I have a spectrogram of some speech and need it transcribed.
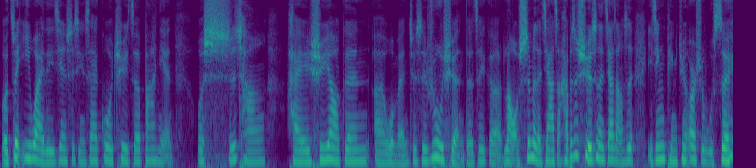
我最意外的一件事情是在过去这八年，我时常。还需要跟呃，我们就是入选的这个老师们的家长，还不是学生的家长，是已经平均二十五岁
